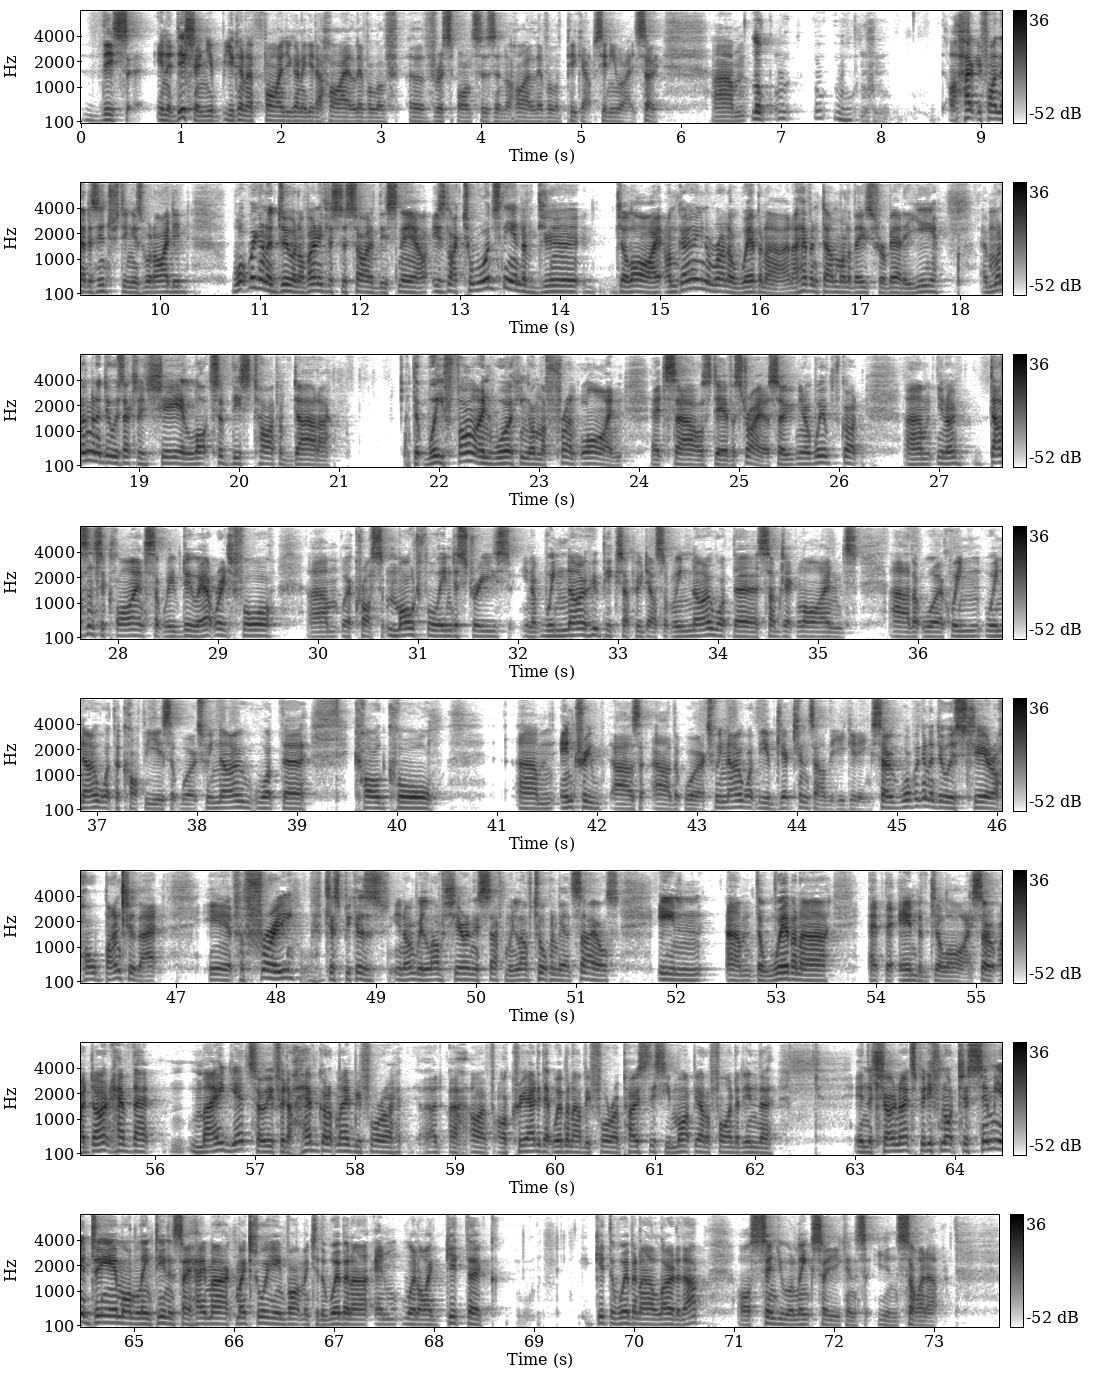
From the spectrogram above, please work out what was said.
this, in addition, you, are going to find you're going to get a higher level of, of responses and a higher level of pickups anyway. So, um, look, I hope you find that as interesting as what I did what we're going to do, and I've only just decided this now, is like towards the end of June, July, I'm going to run a webinar, and I haven't done one of these for about a year. And what I'm going to do is actually share lots of this type of data that we find working on the front line at Sales Dev Australia. So, you know, we've got, um, you know, dozens of clients that we do outreach for. Um, across multiple industries. You know, we know who picks up, who doesn't. We know what the subject lines are that work. We, we know what the copy is that works. We know what the cold call um, entry are, uh, that works. We know what the objections are that you're getting. So what we're going to do is share a whole bunch of that for free, just because you know we love sharing this stuff and we love talking about sales in um, the webinar at the end of July. So I don't have that made yet. So if it, I have got it made before I, I I've, I've created that webinar before I post this, you might be able to find it in the in the show notes. But if not, just send me a DM on LinkedIn and say, "Hey, Mark, make sure you invite me to the webinar." And when I get the get the webinar loaded up, I'll send you a link so you can, you can sign up.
